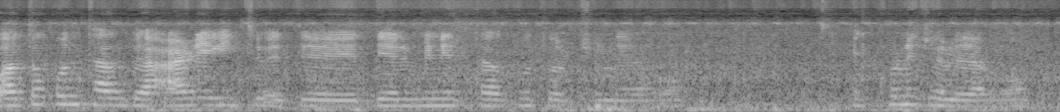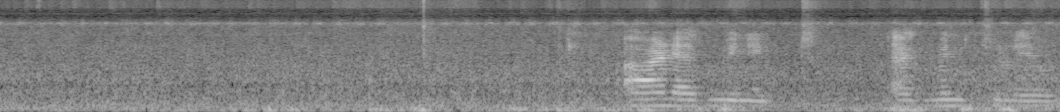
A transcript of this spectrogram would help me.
কতক্ষণ থাকবে? আর এই দেড় মিনিট থাকব তোর চলে যাব। এক্ষুনি চলে যাব। আর এক মিনিট এক মিনিট চলে যাব।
